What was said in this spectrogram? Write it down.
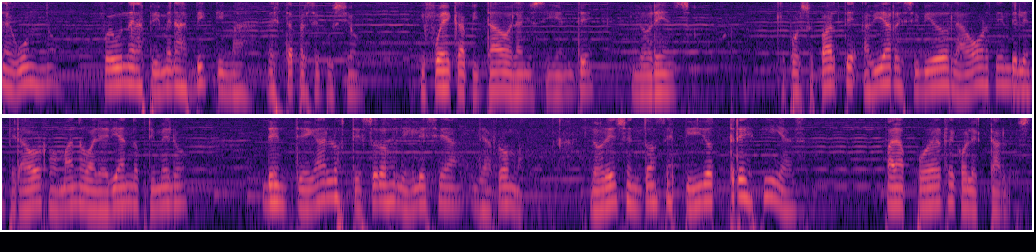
II fue una de las primeras víctimas de esta persecución y fue decapitado el año siguiente Lorenzo, que por su parte había recibido la orden del emperador romano Valeriano I de entregar los tesoros de la iglesia de Roma. Lorenzo entonces pidió tres días para poder recolectarlos.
